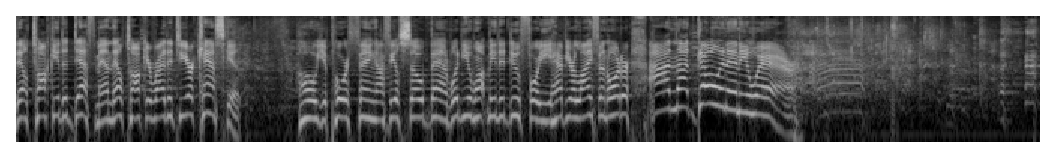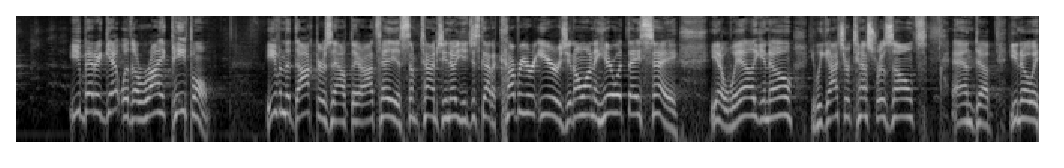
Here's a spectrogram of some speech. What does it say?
they'll talk you to death, man. They'll talk you right into your casket. Oh, you poor thing, I feel so bad. What do you want me to do for you? You have your life in order? I'm not going anywhere. You better get with the right people. Even the doctors out there, I'll tell you, sometimes, you know, you just got to cover your ears. You don't want to hear what they say. You know, well, you know, we got your test results, and, uh, you know,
